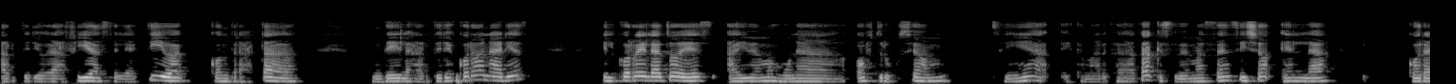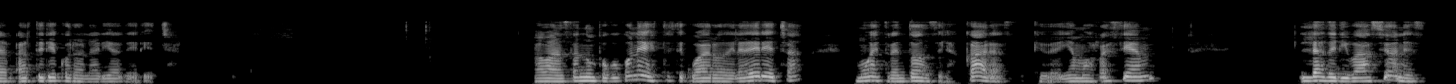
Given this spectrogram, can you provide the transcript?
arteriografía selectiva contrastada de las arterias coronarias, el correlato es, ahí vemos una obstrucción, esta marca de acá, que se ve más sencillo, en la arteria coronaria derecha. Avanzando un poco con esto, este cuadro de la derecha muestra entonces las caras que veíamos recién, las derivaciones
